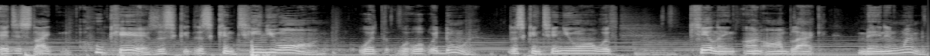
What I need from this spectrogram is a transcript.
it's just like, who cares? Let's, let's continue on with, with what we're doing. Let's continue on with killing unarmed black men and women.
